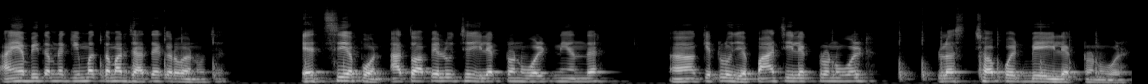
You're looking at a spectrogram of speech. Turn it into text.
અહીંયા બી તમને કિંમત તમારે જાતે કરવાનું છે. એચસી અપોન આ તો આપેલું છે ઇલેક્ટ્રોન વોલ્ટની અંદર. કેટલું છે? પાંચ ઇલેક્ટ્રોન વોલ્ટ પ્લસ છ પોઈન્ટ બે ઇલેક્ટ્રોન વોલ્ટ.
